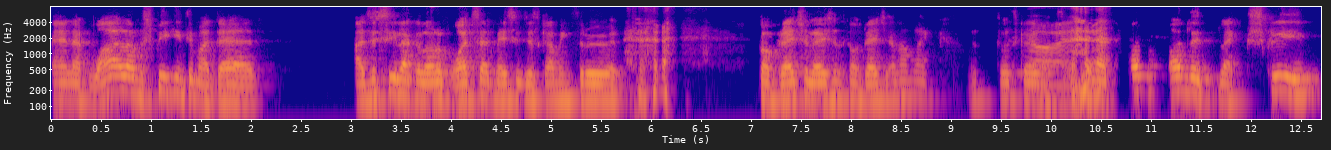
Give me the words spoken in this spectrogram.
And like while I'm speaking to my dad, I just see like a lot of WhatsApp messages coming through and congratulations, congratulations. And I'm like, what, what's going on? like, on? on? the like screen,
